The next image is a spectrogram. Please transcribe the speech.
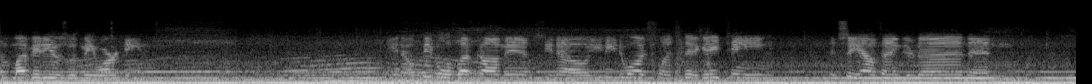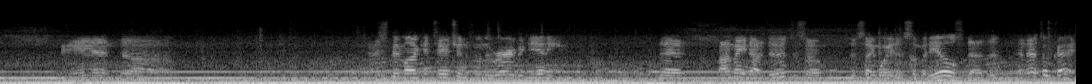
of my videos with me working you know, people have left comments, you know, you need to watch Let's Dig 18 and see how things are done and and uh, it's been my contention from the very beginning that I may not do it the same the same way that somebody else does it, and that's okay.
